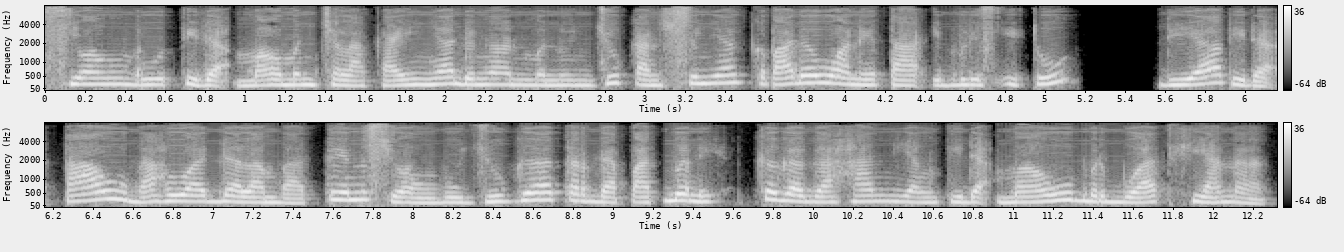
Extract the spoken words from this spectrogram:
Siong Bu tidak mau mencelakainya dengan menunjukkan senyap kepada wanita iblis itu? Dia tidak tahu bahwa dalam batin Siong Bu juga terdapat benih kegagahan yang tidak mau berbuat khianat.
